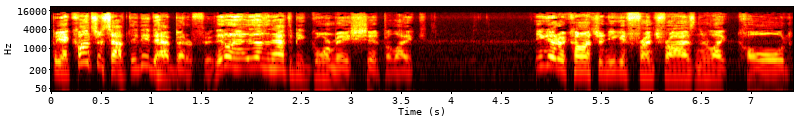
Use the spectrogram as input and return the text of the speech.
But yeah, concerts have they need to have better food. They don't. Have, it doesn't have to be gourmet shit, but like, you go to a concert and you get French fries and they're like cold,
